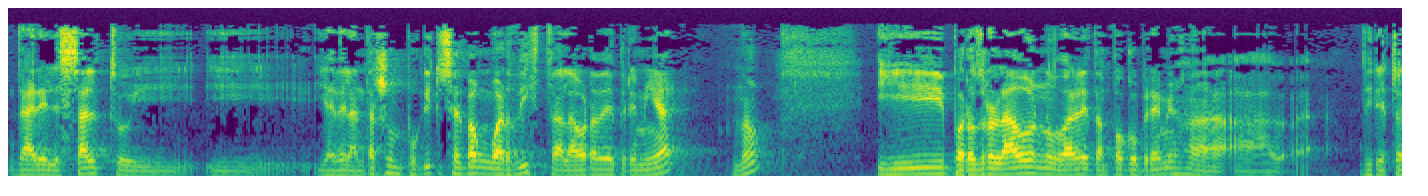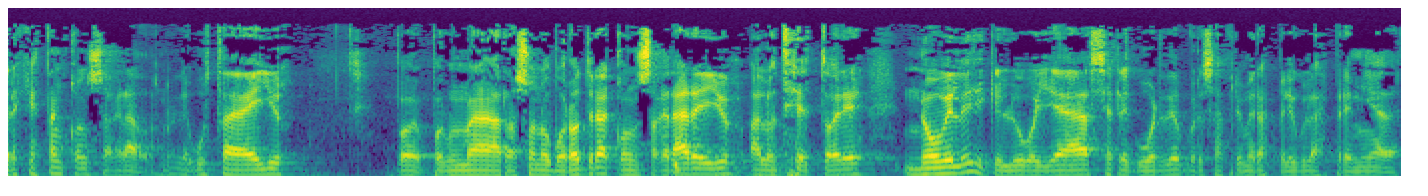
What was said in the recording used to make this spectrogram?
dar el salto y, y- adelantarse un poquito, ser vanguardista a la hora de premiar, ¿no? Y por otro lado, no darle tampoco premios a, a- a directores que están consagrados, ¿no? Le gusta a ellos, por, una razón o por otra, consagrar ellos a los directores nobles y que luego ya se recuerde por esas primeras películas premiadas.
